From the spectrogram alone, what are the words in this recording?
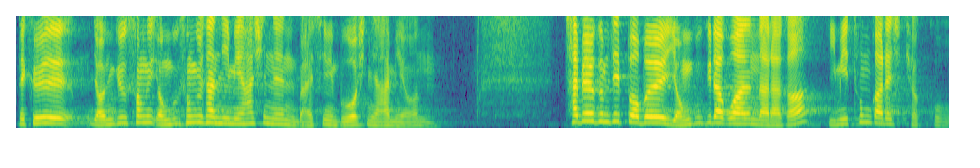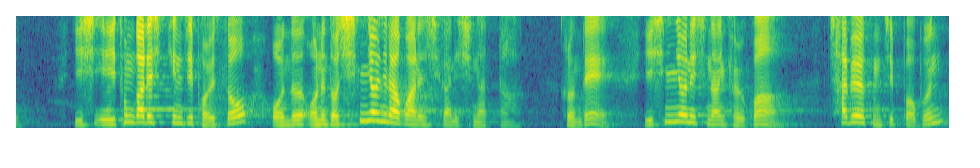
근데 그 영국 성 영국 선교사님이 하시는 말씀이 무엇이냐 하면 차별금지법을 영국이라고 하는 나라가 이미 통과를 시켰고 이, 통과를 시킨 지 벌써 어느 어느덧 10년이라고 하는 시간이 지났다. 그런데 이 10년이 지난 결과 차별금지법은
